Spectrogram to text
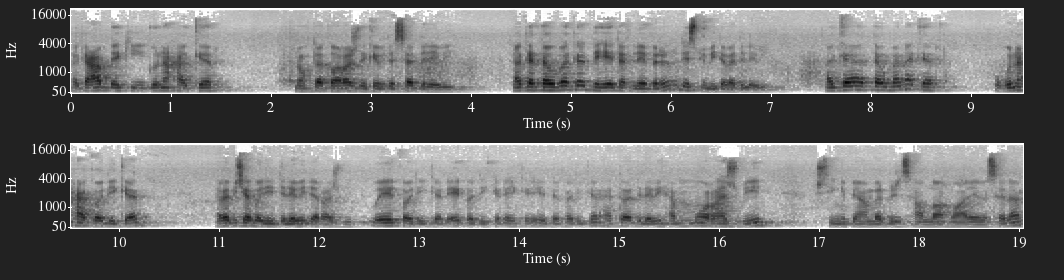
هكا عبدكي قناحا كر نقطة كاراج دي كيف تسد دلوي. هكا توبة كر دي هيتا فليبرن ودس بي بيتا بدلوي. هكا توبة نكر وقناحا كودي كر. اما بیشه کدی دلوی در رج بید و ای کدی کر ای کدی کر ای کر ای کدی کر حتی دلوی همو رج بید بشتینگ پیامبر بجی صلی الله علیه و سلم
